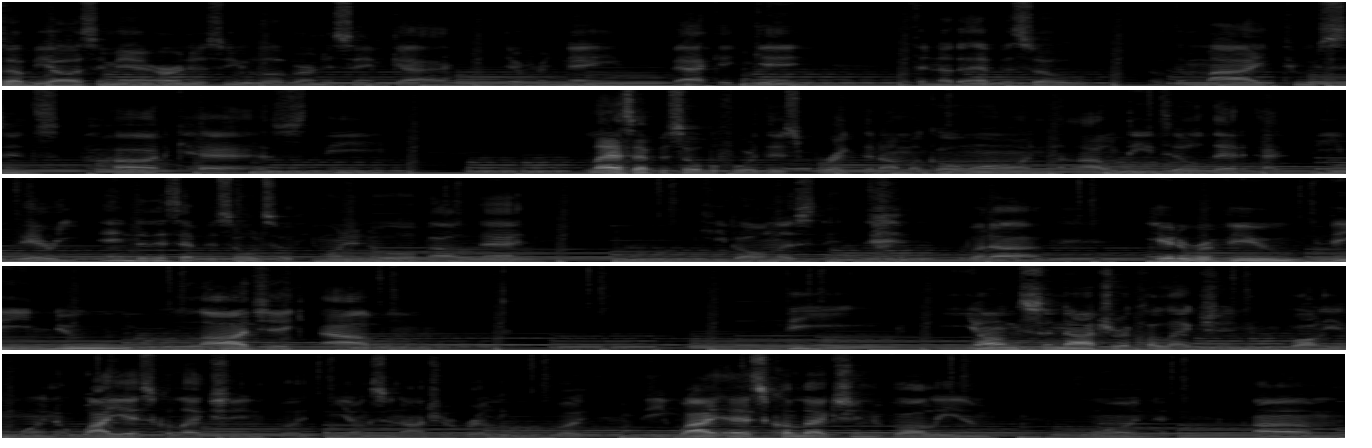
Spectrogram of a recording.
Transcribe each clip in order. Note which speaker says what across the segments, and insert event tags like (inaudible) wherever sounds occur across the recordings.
Speaker 1: What's up, y'all? It's your man Ernest. You love Ernest, same guy, different name. Back again with another episode of the My Two Cents podcast. The last episode before this break that I'm gonna go on, I'll detail that at the very end of this episode. So if you want to know about that, keep on listening. (laughs) but uh, here to review the new Logic album the Young Sinatra Collection, Volume 1, YS Collection, but Young Sinatra really, but the YS Collection, Volume 1. Um,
